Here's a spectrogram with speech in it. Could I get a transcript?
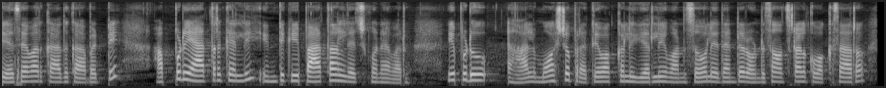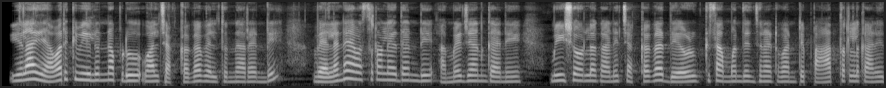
చేసేవారు కాదు కాబట్టి అప్పుడు యాత్రకెళ్ళి ఇంటికి పాత్రలు తెచ్చుకునేవారు. ఇప్పుడు ఆల్మోస్ట్ ప్రతి ఒక్కరు ఇయర్లీ వన్సో లేదంటే రెండు సంవత్సరాలకు ఒకసారో ఇలా ఎవరికి వీలున్నప్పుడు వాళ్ళు చక్కగా వెళ్తున్నారండి. వెళ్ళనే అవసరం లేదండి. అమెజాన్ కానీ మీషోలో కానీ చక్కగా దేవుడికి సంబంధించినటువంటి పాత్రలు కానీ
